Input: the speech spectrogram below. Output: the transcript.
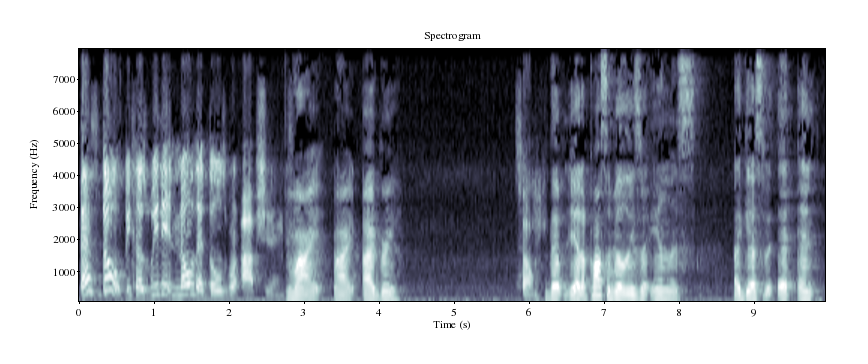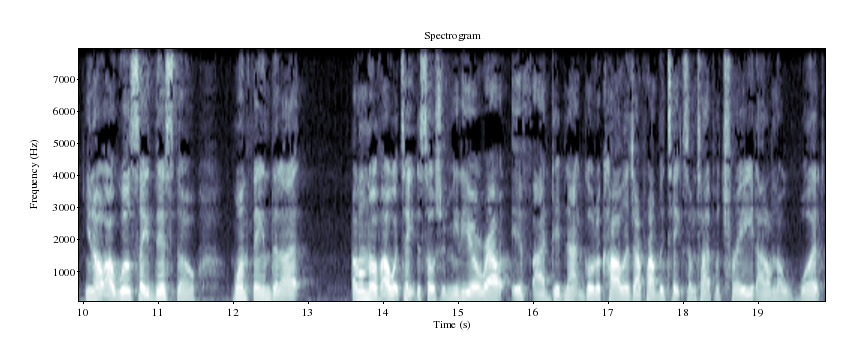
that's dope because we didn't know that those were options. right, right. I agree. So the yeah the possibilities are endless i guess and, and you know i will say this though. One thing that i i don't know if i would take the social media route if i did not go to college. I probably take some type of trade. I don't know what.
